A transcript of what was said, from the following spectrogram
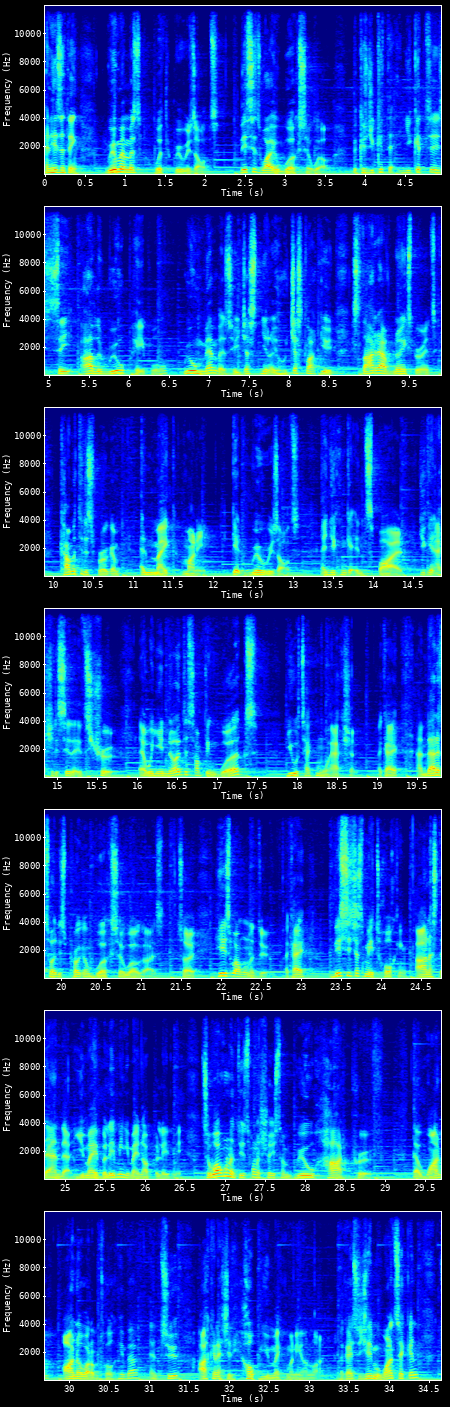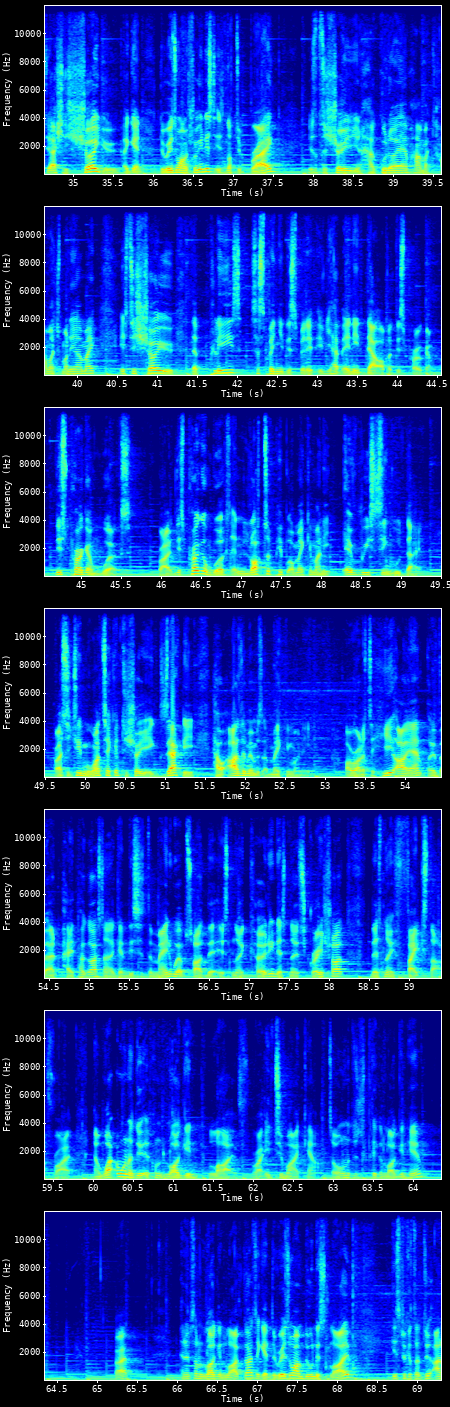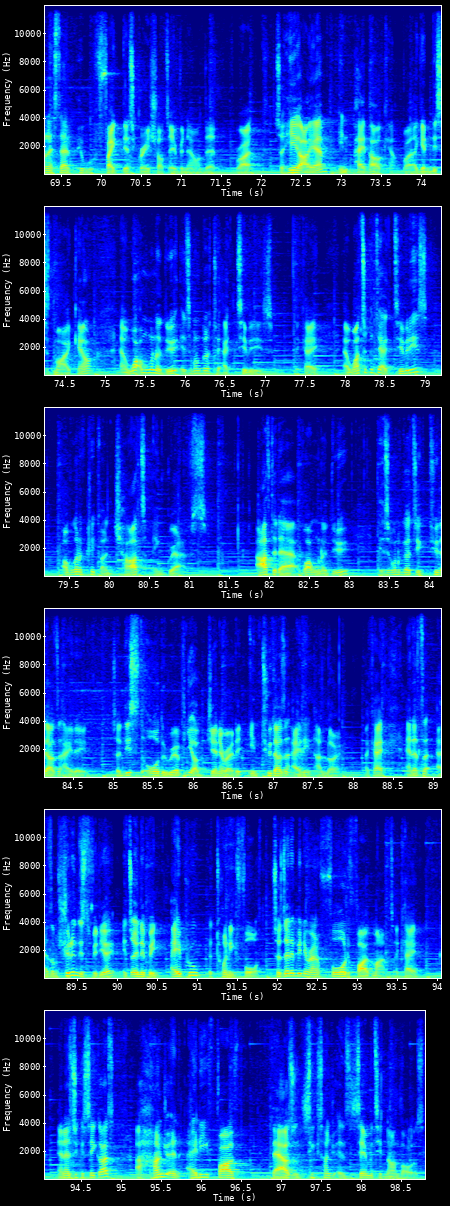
And here's the thing, real members with real results. This is why it works so well because you get to you get to see other real people, real members who just you know who just like you started out with no experience, come into this program and make money, get real results, and you can get inspired. You can actually see that it's true. And when you know that something works, you will take more action. Okay, and that is why this program works so well, guys. So here's what I'm gonna do. Okay, this is just me talking. I understand that you may believe me, you may not believe me. So what I'm gonna do is I want to show you some real hard proof that one, I know what I'm talking about, and two, I can actually help you make money online. Okay, so just give me one second to actually show you, again, the reason why I'm showing this is not to brag, is not to show you, you know, how good I am, how much how much money I make, is to show you that please suspend your disbelief if you have any doubt about this program. This program works, right? This program works and lots of people are making money every single day. Right, so give me one second to show you exactly how other members are making money. Alright, so here I am over at PayPal guys. Now again, this is the main website. There is no coding, there's no screenshot, there's no fake stuff, right? And what I want to do is I want to log in live, right, into my account. So I want to just click on login here, right? And I'm going to log in live guys, again, the reason why I'm doing this live is because I do understand people fake their screenshots every now and then, right? So here I am in PayPal account, right? Again, this is my account. And what I'm gonna do is I'm gonna go to activities, okay? And once I go to activities, I'm gonna click on charts and graphs. After that, what I'm gonna do is I'm gonna go to 2018. So this is all the revenue I've generated in 2018 alone. okay? And as, as I'm shooting this video, it's only been April the 24th. So it's only been around four to five months, okay? And as you can see guys, $185,679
